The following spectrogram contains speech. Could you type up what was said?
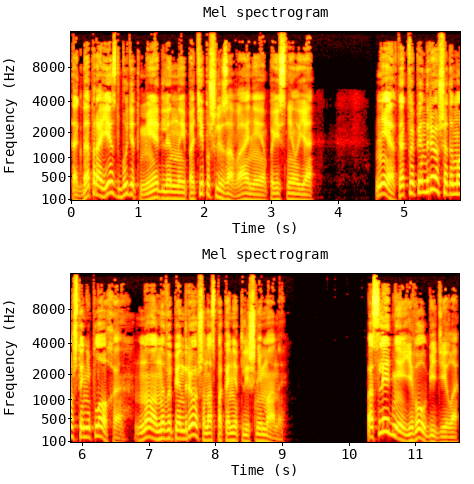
«Тогда проезд будет медленный, по типу шлюзования», — пояснил я. «Нет, как выпендрешь, это может и неплохо, но на выпендрешь у нас пока нет лишней маны». Последнее его убедило,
